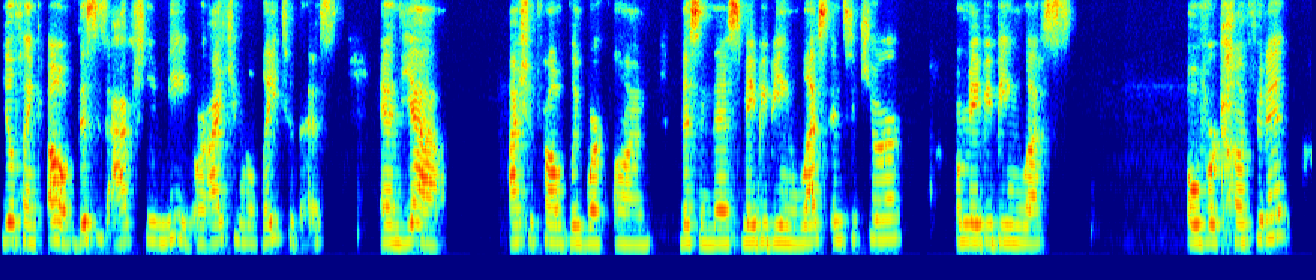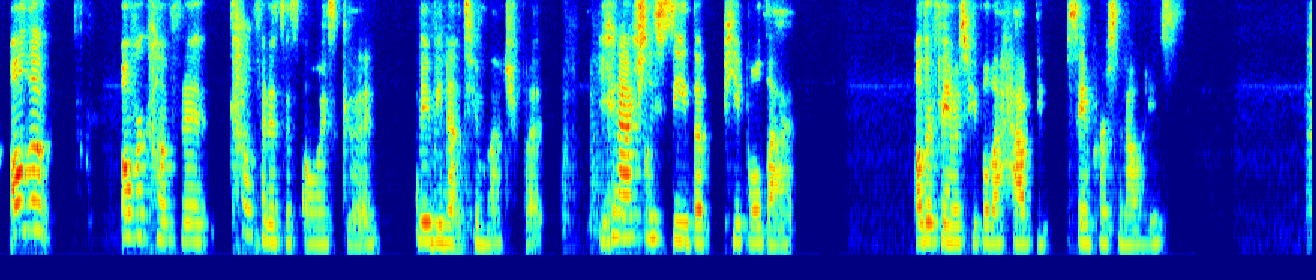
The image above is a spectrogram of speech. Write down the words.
you'll think, oh, this is actually me, or I can relate to this and yeah i should probably work on this and this maybe being less insecure or maybe being less overconfident although overconfident confidence is always good. Maybe not too much, but you can actually see the people that other famous people that have the same personalities.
